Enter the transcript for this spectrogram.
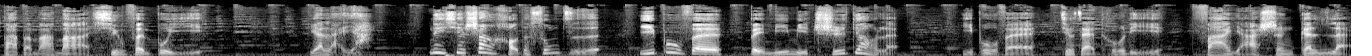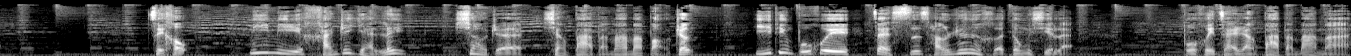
爸爸妈妈兴奋不已。原来呀，那些上好的松子，一部分被咪咪吃掉了，一部分就在土里发芽生根了。最后，咪咪含着眼泪，笑着向爸爸妈妈保证。一定不会再私藏任何东西了，不会再让爸爸妈妈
